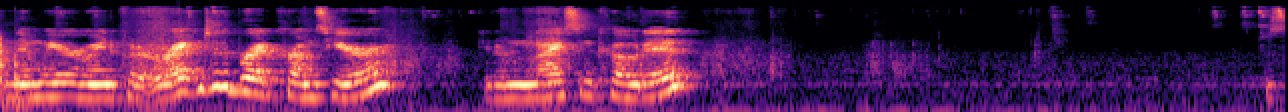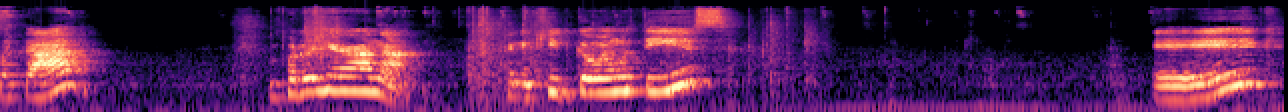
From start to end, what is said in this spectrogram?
And then we are going to put it right into the breadcrumbs here. Get them nice and coated. Just like that. And put it here on that. I'm Gonna keep going with these. Egg.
